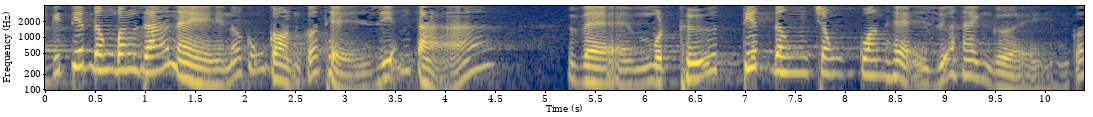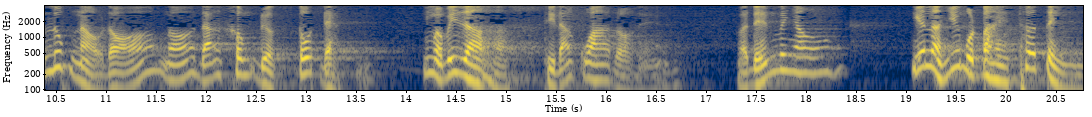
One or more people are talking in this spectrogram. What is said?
cái tiết đông băng giá này nó cũng còn có thể diễn tả về một thứ tiết đông trong quan hệ giữa hai người. Có lúc nào đó nó đã không được tốt đẹp. Nhưng mà bây giờ thì đã qua rồi. Và đến với nhau. Nghĩa là như một bài thơ tình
